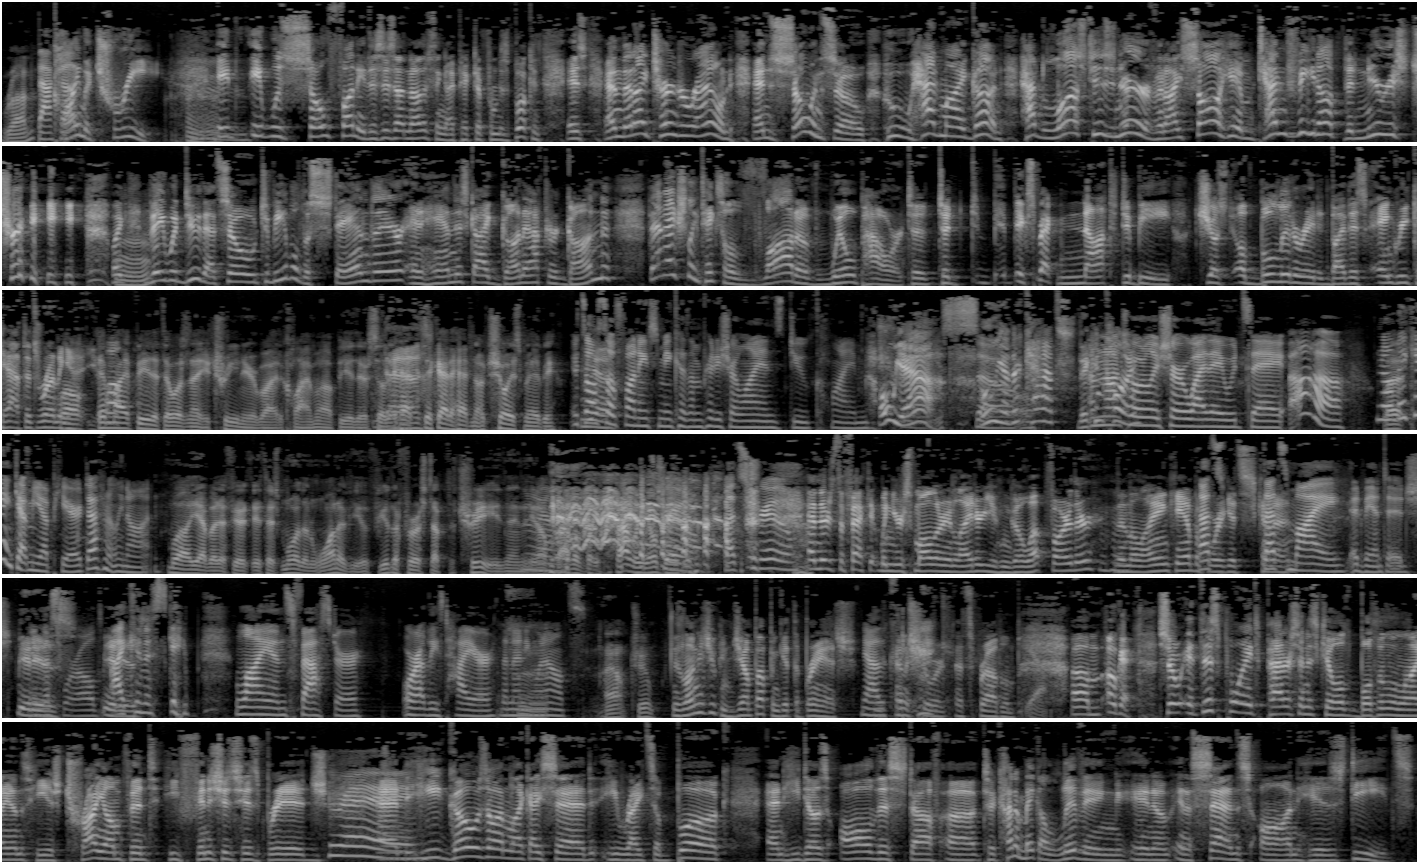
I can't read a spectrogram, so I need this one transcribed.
Run. Back Climb up. a tree. Mm-hmm. It it was so funny. This is another thing I picked up from his book is, is and then I turned around and so and so who had my gun had lost his nerve and I saw him ten feet up the nearest tree. like mm-hmm. they would do that. So to be able to stand there and hand this guy gun after gun, that actually takes a lot of willpower to to, to expect not to be just obliterated by this angry cat that's running Well, at you. it might be that there wasn't any tree nearby to climb up either, so they had they kind of had no choice, maybe. It's Yeah. also funny to me because I'm pretty sure lions do climb. Oh yeah. trees, oh yeah, they're so cats. They can I'm not climb. totally sure why they would say, ah, no, But- they can't get me up here. Definitely not. Well, yeah, but if you're, if there's more than one of you, if you're the first up the tree, then you know probably probably you'll take True. it. That's true. And there's the fact that when you're smaller and lighter, you can go up farther than the lion can before Mm-hmm. That's, it gets kind of. that's my advantage It in is. this world. It I is. can escape lions faster, or at least higher than anyone Mm. else. Well, true. As long as you can jump up and get the branch. Yeah, you're that's kind of the short. That's the problem. Yeah. Um, okay, so at this point, Patterson has killed both of the lions. He is triumphant. He finishes his bridge. Hooray. And he goes on, like I said, he writes a book and he does all this stuff uh, to kind of make a living, in a, in a sense, on his deeds.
